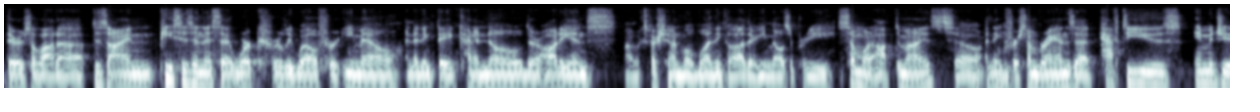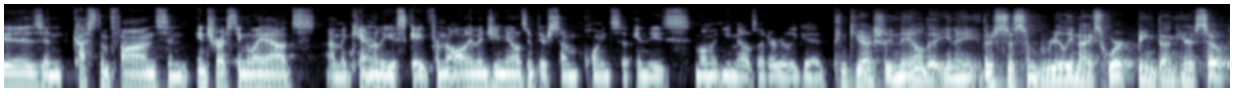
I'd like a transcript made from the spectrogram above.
there's a lot of design pieces in this that work really well for email. And I think they kind of know their audience, um, especially on mobile. I think a lot of their emails are pretty somewhat optimized. So I think mm-hmm. for some brands that have to use images and custom fonts and interesting layouts. Um, I can't really escape from the all image emails. I think there's some points in these moment emails that are really good. I think you actually nailed it. You know, there's just some really nice work being done here. So,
